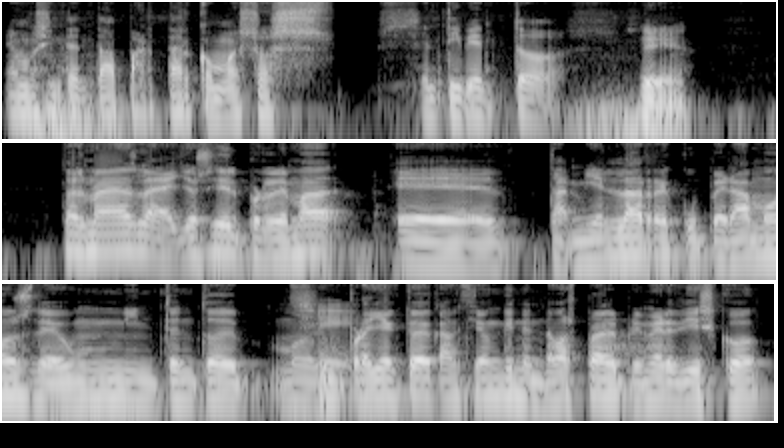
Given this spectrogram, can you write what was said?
hemos intentado apartar como esos sentimientos. Sí. De todas maneras, la de Yo soy el problema eh, también la recuperamos de un intento de Sí. un proyecto de canción que intentamos para el primer disco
